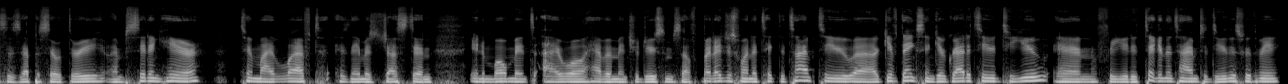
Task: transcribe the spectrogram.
This is episode three. I'm sitting here to my left. His name is Justin. In a moment, I will have him introduce himself. But I just want to take the time to uh, give thanks and give gratitude to you and for you to taking the time to do this with me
